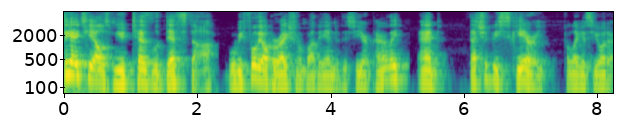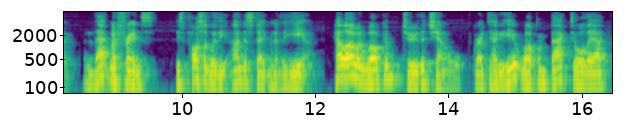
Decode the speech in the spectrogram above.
CATL's new Tesla Death Star will be fully operational by the end of this year, apparently, and that should be scary for Legacy Auto. And that, my friends, is possibly the understatement of the year. Hello and welcome to the channel. Great to have you here. Welcome back to all our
